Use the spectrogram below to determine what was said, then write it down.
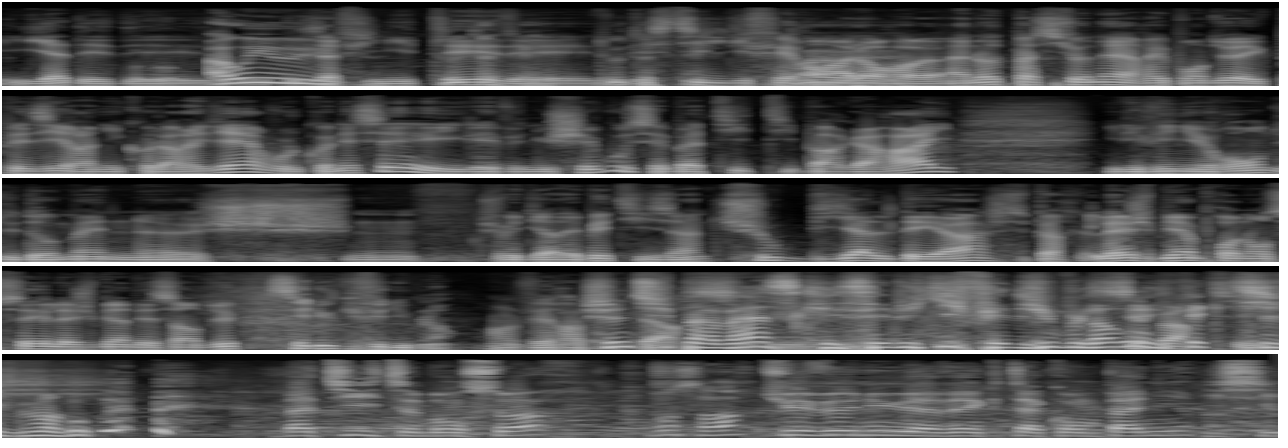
il y a des, des- Ah oui, des oui, affinités, fait, des, styles différents. Ouais, Alors ouais. euh, un autre passionné a répondu avec plaisir à Nicolas Rivière, vous le connaissez, il est venu chez vous, c'est Batit Ibargaray. Il est vigneron du domaine, euh, ch- je vais dire des bêtises, hein, Choubialdea, j'espère l'ai-je bien prononcé, l'ai-je bien descendu C'est lui qui fait du blanc. On le verra Je ne suis pas basque c'est lui qui fait du blanc, C'est parti. effectivement. Baptiste, bonsoir. Bonsoir. Tu es venu avec ta compagne ici,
